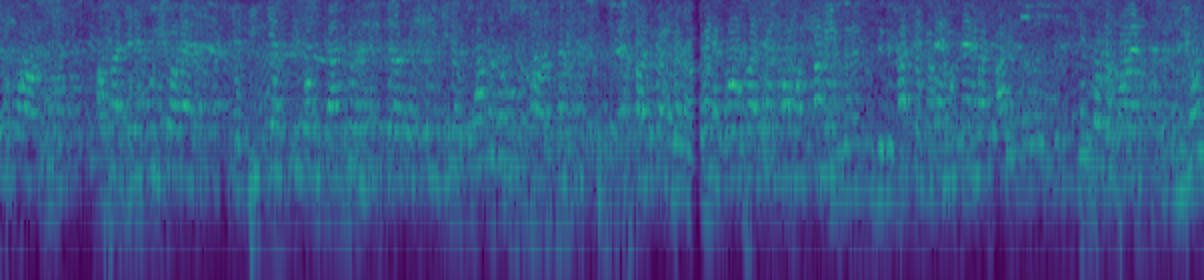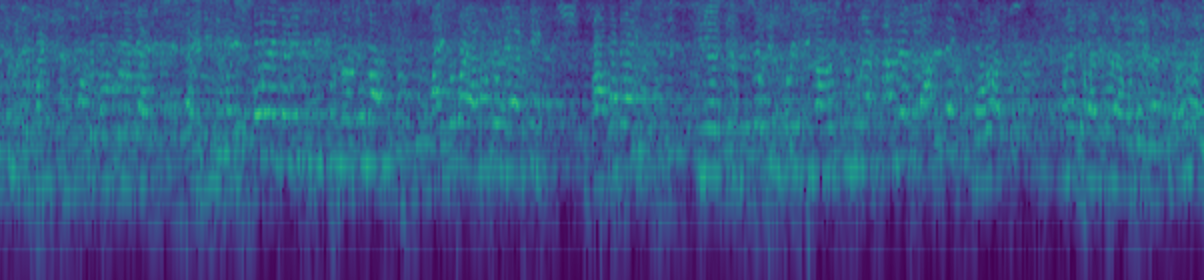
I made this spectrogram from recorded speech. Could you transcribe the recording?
শুরু করা হচ্ছে আপনারা জেনে খুশি হবেন যে বিকেএস এবং জাতীয় বিদ্যালয়ের সেই দিকে কতজন ফুটবলার খেলছেন এরপর সেখানে করেছেন মোহাম্মদ শামীম সাথে ছিলেন হুসেন বাট ঠিক মতো বলেন নিয়ন্ত্রণ করে পরীক্ষা করে গোল করে যায়। তাই তিনি বলেন করে জানি কিছু মাইক্রোবার আনন্দ নিয়ে আসছি বাবু ভাই তিনি হচ্ছেন প্রতিদিন মনীষী মানুষ কিন্তু ওনার সামনে রাস্তা একটু বড় আছে। উনি ভাই করে আমাদের না। ভাই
